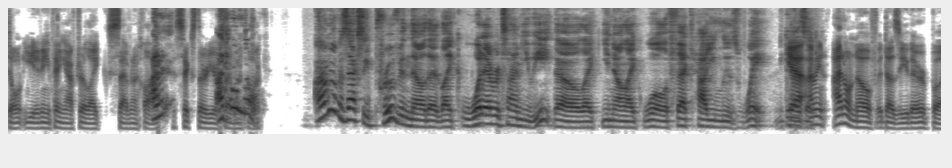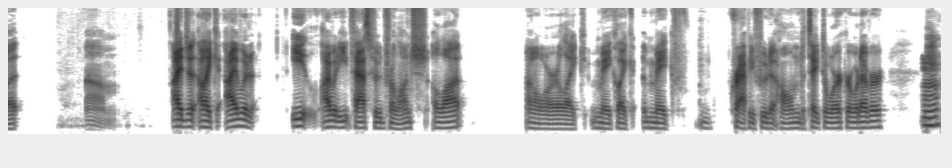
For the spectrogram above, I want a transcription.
don't eat anything after like seven o'clock, six thirty or seven o'clock. I don't know if it's actually proven though that like whatever time you eat though, like you know, like will affect how you lose weight. Because, yeah, like, I mean, I don't know if it does either, but um, I just like I would eat I would eat fast food for lunch a lot, or like make like make crappy food at home to take to work or whatever. Mm-hmm.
